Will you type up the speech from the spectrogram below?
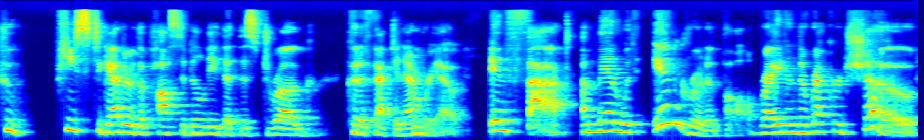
who pieced together the possibility that this drug could affect an embryo. In fact, a man within Grünenthal, right, and the records show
